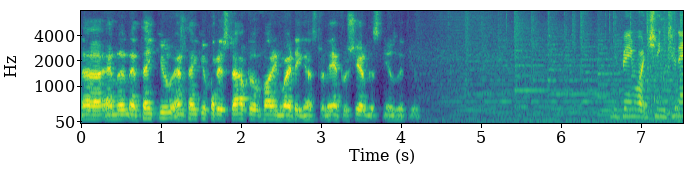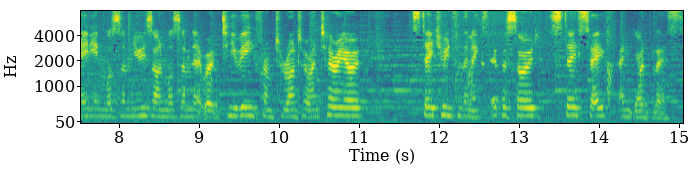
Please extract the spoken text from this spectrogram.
uh, and, and thank you, and thank you for your staff for inviting us today and to share this news with you. You've been watching Canadian Muslim News on Muslim Network TV from Toronto, Ontario. Stay tuned for the next episode. Stay safe and God bless.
